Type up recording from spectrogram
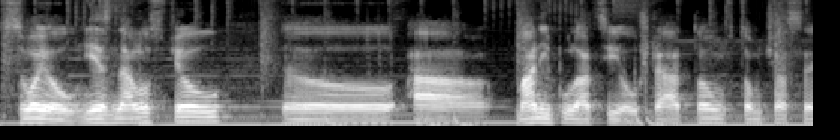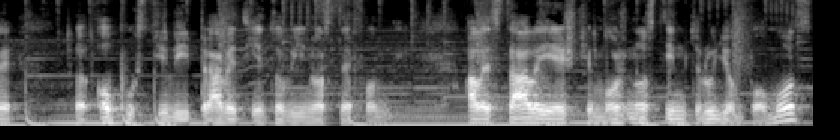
svojou neznalosťou e, a manipuláciou štátom v tom čase e, opustili práve tieto výnosné fondy. Ale stále je ešte možnosť týmto ľuďom pomôcť,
